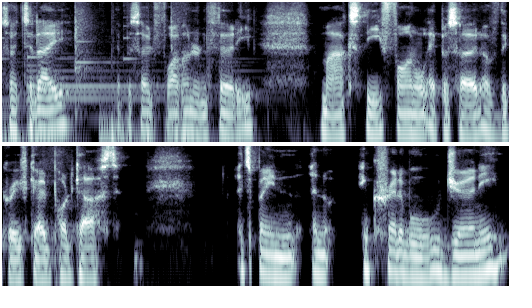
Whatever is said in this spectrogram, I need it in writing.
So, today, episode 530, marks the final episode of the Grief Code podcast. It's been an incredible journey.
